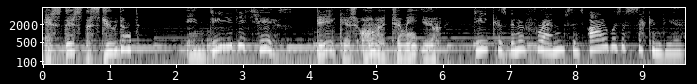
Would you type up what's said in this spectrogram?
Is this the student? Indeed it is. Deek is honored to meet you. Deek has been a friend since I was a second year.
